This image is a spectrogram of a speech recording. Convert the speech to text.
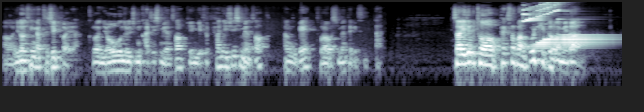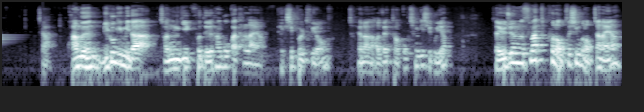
어, 이런 생각 드실 거예요. 그런 여운을 좀 가지시면서 비행기에서 편히 쉬시면서 한국에 돌아오시면 되겠습니다. 자, 이제부터 팩서방 꿀팁 들어갑니다. 자, 괌은 미국입니다. 전기 코드 한국과 달라요. 110V용. 변환 어댑터 꼭 챙기시고요. 자, 요즘 스마트폰 없으신 분 없잖아요.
